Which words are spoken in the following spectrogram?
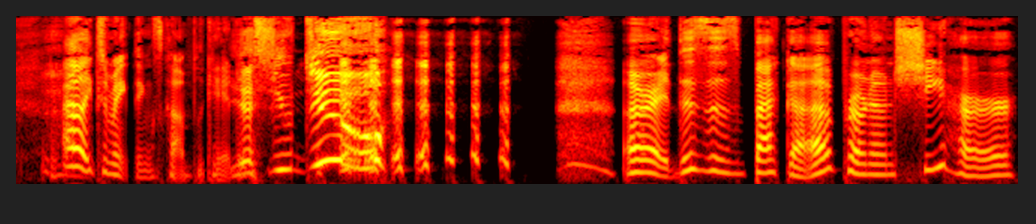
I like to make things complicated. yes, you do. All right, this is Becca, pronoun she, her.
